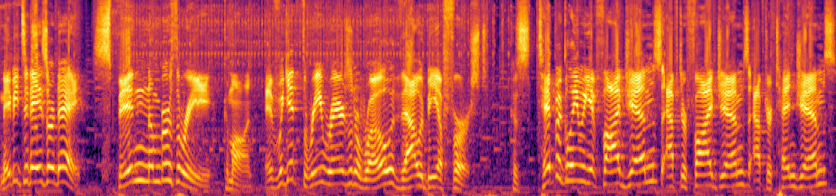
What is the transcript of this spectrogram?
Maybe today's our day. Spin number three. Come on. If we get three rares in a row, that would be a first. Because typically we get five gems after five gems after 10 gems.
